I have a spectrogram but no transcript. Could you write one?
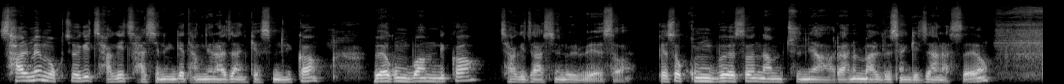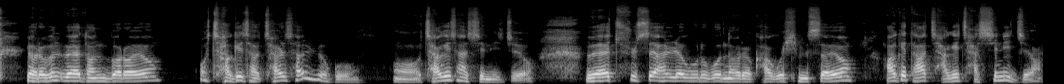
삶의 목적이 자기 자신인 게 당연하지 않겠습니까? 왜 공부합니까? 자기 자신을 위해서. 그래서 공부해서 남 주냐라는 말도 생기지 않았어요. 여러분 왜 돈 벌어요? 어, 자기 자, 잘 살려고. 어, 자기 자신이죠. 왜 출세하려고 그러고 노력하고 힘써요? 아, 그게 다 자기 자신이죠.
